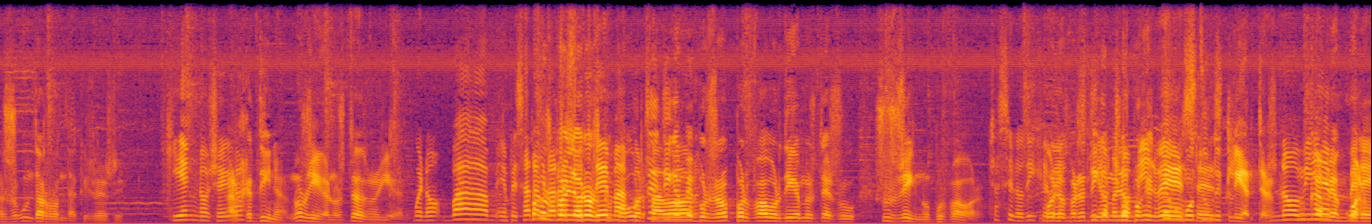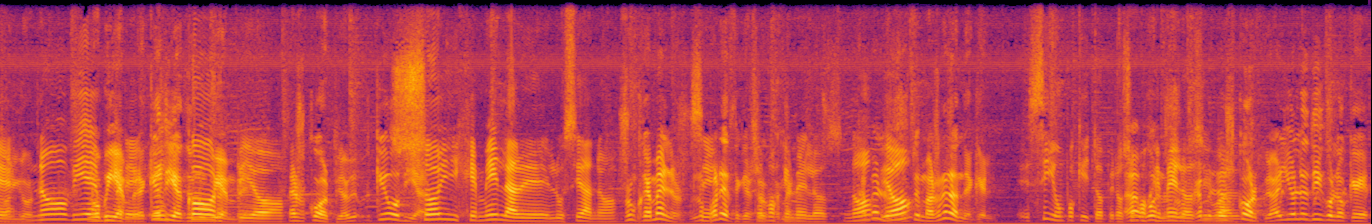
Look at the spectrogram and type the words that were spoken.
La segunda ronda, quise decir. ¿Quién no llega? Argentina, no llegan, ustedes no llegan. Bueno, va a empezar Vamos a hablar de horóscopo. temas, por usted favor. dígame, por, por favor, dígame usted su, su signo, por favor. Ya se lo dije Bueno, pero 28.000 dígamelo porque tengo un montón de veces. clientes. Noviembre, Nunca me acuerdo yo. noviembre, Noviembre, ¿qué día de noviembre? Escorpio. Escorpio, ¿qué odia? Soy gemela de Luciano. Son gemelos, no Sí, parece que son somos gemelos. gemelos, ¿no? Gemelos, ¿Vio? Usted es más grande que él. Eh, Sí, un poquito, pero Ah, somos bueno, gemelos gemelos igual. Escorpio. Ah, Yo le digo lo que,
